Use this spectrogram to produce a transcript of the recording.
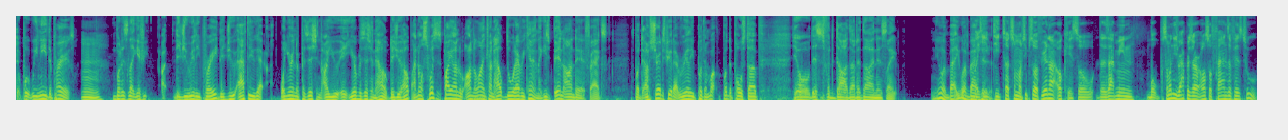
the we need the prayers, but it's like if you uh, did you really pray? Did you after you get when you're in a position? Are you in your position to help? Did you help? I know Swiss is probably on the on the line trying to help do whatever he can. Like he's been on there, facts. But I'm sure there's people that really put them up, put the post up. Yo, this is for the da da da da, and it's like you went back. You went back But he, he touched so much. So if you're not okay, so does that mean? Well, some of these rappers are also fans of his too.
